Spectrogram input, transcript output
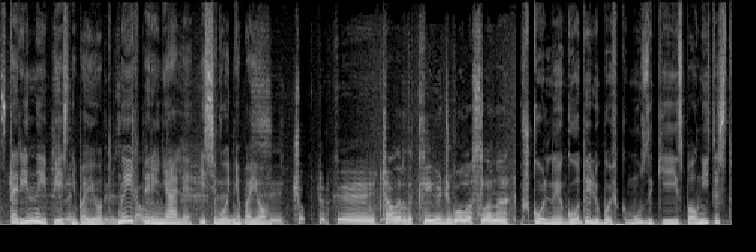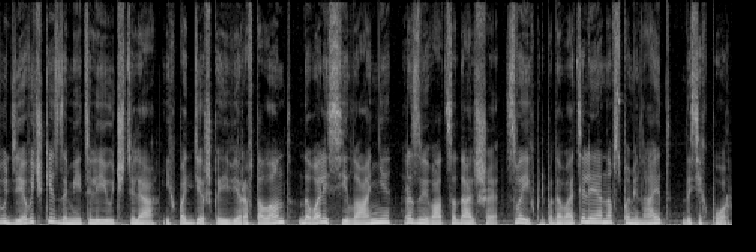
Старинные песни поет. Мы их переняли и сегодня поем. В школьные годы любовь к музыке и исполнительству девочки заметили и учителя. Их поддержка и вера в талант давали силы Анне развиваться дальше. Своих преподавателей она вспоминает до сих пор.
